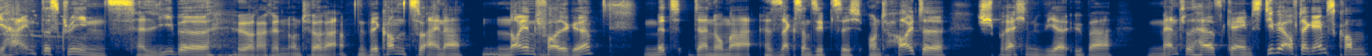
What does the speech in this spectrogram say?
Behind the Screens, liebe Hörerinnen und Hörer, willkommen zu einer neuen Folge mit der Nummer 76 und heute sprechen wir über Mental Health Games, die wir auf der Gamescom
